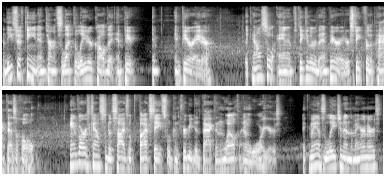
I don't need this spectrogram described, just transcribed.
and these 15 in turn select a leader called the Imper Imp Imperator. The Council, and in particular the Imperator, speak for the Pact as a whole. Hanvar's Council decides what the five states will contribute to the Pact in wealth and warriors. It commands the Legion and the Mariners,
